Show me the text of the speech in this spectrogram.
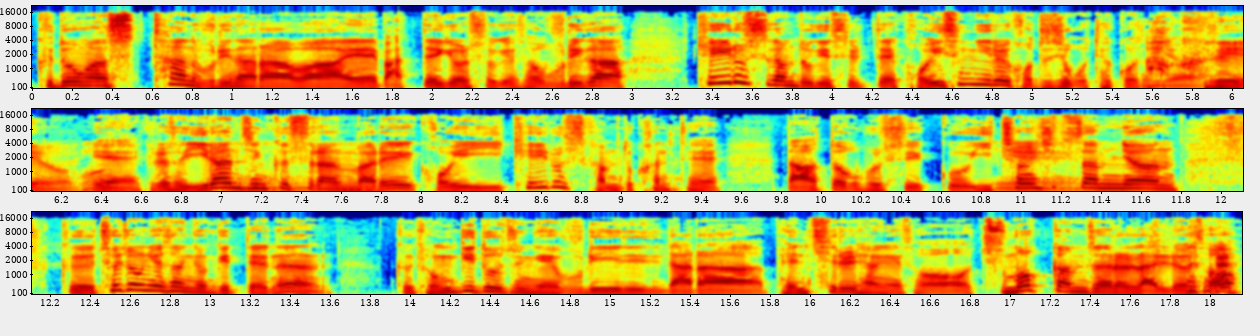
그동안 숱한 우리나라와의 맞대결 속에서 우리가 케이루스 감독이 있을 때 거의 승리를 거두지 못했거든요. 아, 그래요? 예, 그래서 이란 징크스라는 음. 말이 거의 이 케이루스 감독한테 나왔다고 볼 수 있고 2013년 예. 그 최종 예선 경기 때는 그 경기 도중에 우리나라 벤치를 향해서 주먹 감자를 날려서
